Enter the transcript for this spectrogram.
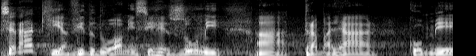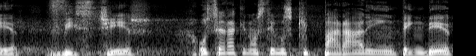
Será que a vida do homem se resume a trabalhar, comer, vestir? Ou será que nós temos que parar e entender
